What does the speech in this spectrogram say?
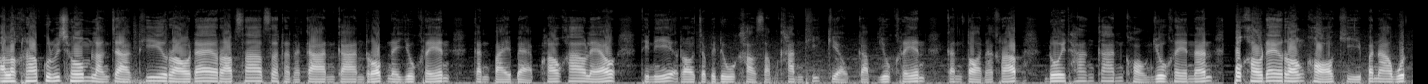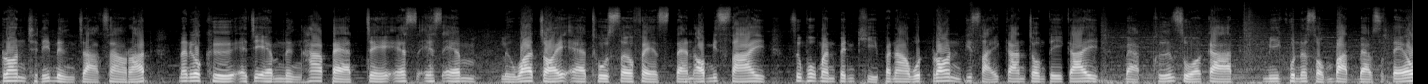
เอาละครับคุณผู้ชมหลังจากที่เราได้รับทราบสถานการณ์การรบในยูเครนกันไปแบบคร่าวๆแล้ว ทีนี้เราจะไปดูข่าวสำคัญที่เกี่ยวกับยูเครนกันต่อนะครับ โดยทางการของยูเครนนั้น พวกเขาได้ร้องขอขีปนาวุธร่อนชนิดหนึ่งจากสหรัฐ นั่นก็คือ AGM 158 JSSM หรือว่า Joint Air to Surface Stand-off Missile ซึ่งพวกมันเป็นขีปนาวุธร่อนพิสัยการโจมตีไกล แบบพื้นสู่อากาศ มีคุณสมบัติแบบสเตล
